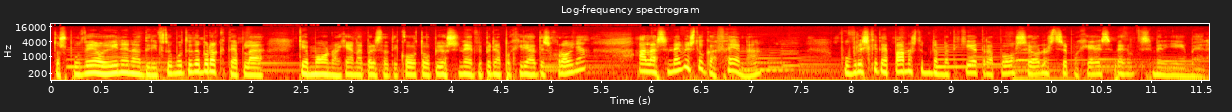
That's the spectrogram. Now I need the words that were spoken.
Το σπουδαίο είναι να αντιληφθούμε ότι δεν πρόκειται απλά και μόνο για ένα περιστατικό το οποίο συνέβη πριν από χιλιάδες χρόνια, αλλά συνέβη στον καθένα που βρίσκεται πάνω στην πνευματική ατραπό σε όλες τις εποχές μέχρι τη σημερινή ημέρα.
